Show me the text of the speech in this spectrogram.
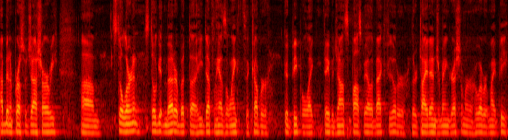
I've been impressed with Josh Harvey. Um, still learning, still getting better, but uh, he definitely has the length to cover good people like David Johnson, possibly out of the backfield, or their tight end Jermaine Gresham, or whoever it might be.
